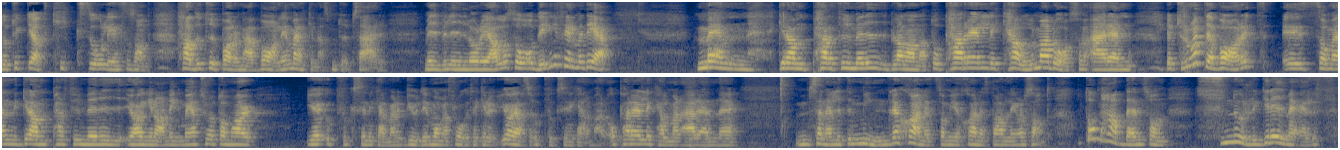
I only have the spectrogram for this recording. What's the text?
då tyckte jag att Kicks och Åhléns och sånt hade typ bara de här vanliga märkena som typ så här Maybelline, L'Oreal och så och det är inget fel med det. Men Grand Parfumeri bland annat och Parelli Kalmar då som är en, jag tror att det har varit eh, som en Grand Parfumeri, jag har ingen aning men jag tror att de har, jag är uppvuxen i Kalmar, gud det är många frågetecken nu, jag är alltså uppvuxen i Kalmar och Parelli Kalmar är en eh, sån här lite mindre skönhet som gör skönhetsbehandlingar och sånt. De hade en sån snurrgrej med Elf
